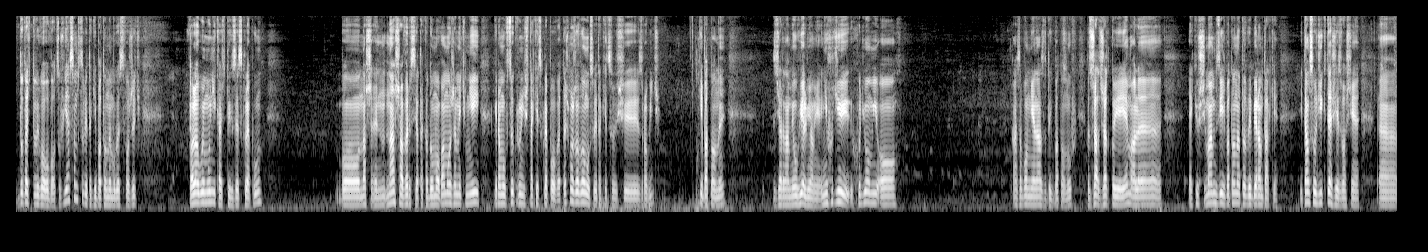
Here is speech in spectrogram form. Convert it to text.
dodać do tego owoców. Ja sam sobie takie batony mogę stworzyć. Wolałbym unikać tych ze sklepu, bo nasze, nasza wersja taka domowa może mieć mniej gramów cukru niż takie sklepowe. Też można w domu sobie takie coś yy, zrobić. Takie batony z ziarnami, uwielbiam je. Nie chodzi, chodziło mi o... A zapomniałem nazwy tych batonów. Rzad, rzadko je jem, ale jak już mam zjeść batona, to wybieram takie. I tam słodzik też jest właśnie e,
